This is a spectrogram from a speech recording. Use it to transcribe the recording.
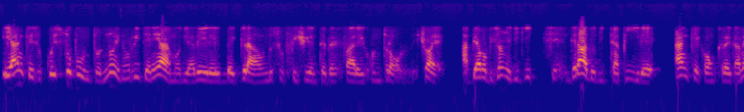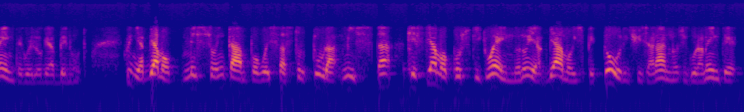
E anche su questo punto noi non riteniamo di avere il background sufficiente per fare i controlli, cioè abbiamo bisogno di chi sia in grado di capire anche concretamente quello che è avvenuto. Quindi abbiamo messo in campo questa struttura mista che stiamo costituendo. Noi abbiamo ispettori, ci saranno sicuramente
